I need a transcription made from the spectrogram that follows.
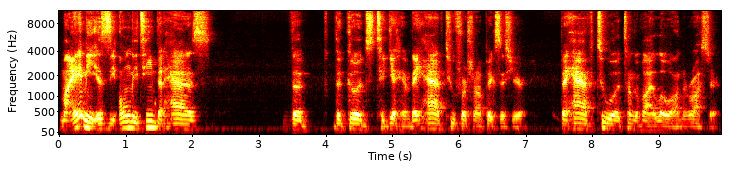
Miami is the only team that has the the goods to get him. They have two first round picks this year. They have Tua Tagovailoa on the roster.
